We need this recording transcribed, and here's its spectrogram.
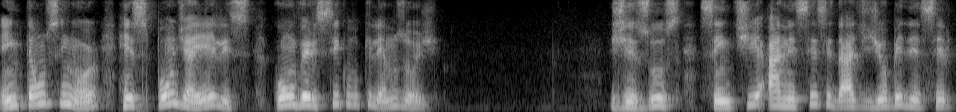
Então o Senhor responde a eles com o versículo que lemos hoje. Jesus sentia a necessidade de obedecer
